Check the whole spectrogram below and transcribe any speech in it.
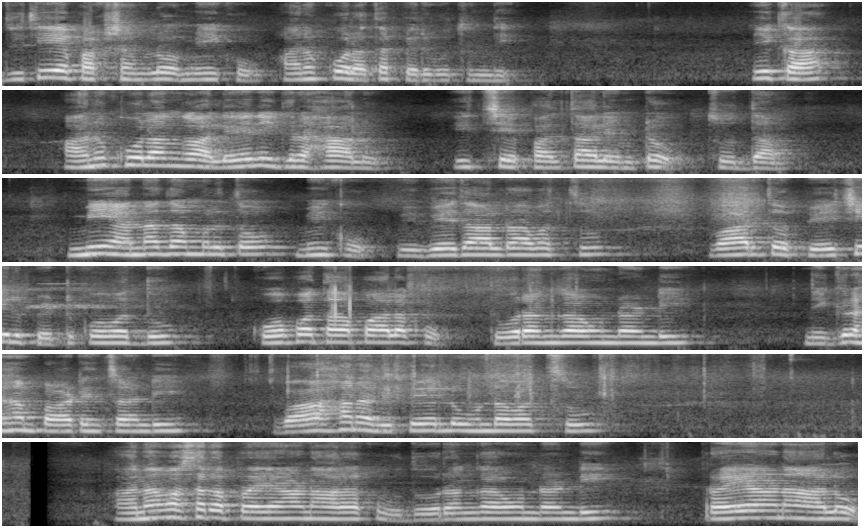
ద్వితీయ పక్షంలో మీకు అనుకూలత పెరుగుతుంది. ఇక అనుకూలంగా లేని గ్రహాలు ఇచ్చే ఫలితాలేమిటో చూద్దాం. మీ అన్నదమ్ములతో మీకు విభేదాలు రావచ్చు. వారితో పేచీలు పెట్టుకోవద్దు. కోపతాపాలకు దూరంగా ఉండండి. నిగ్రహం పాటించండి. వాహన రిపేర్లు ఉండవచ్చు. అనవసర ప్రయాణాలకు దూరంగా ఉండండి. ప్రయాణాలు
